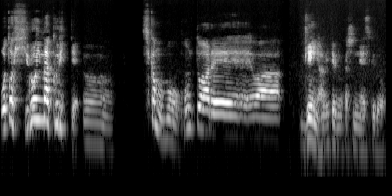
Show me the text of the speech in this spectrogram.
音拾いまくりって。うん。しかももう、本当あれは、ゲイン上げてるのか知んないですけど、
